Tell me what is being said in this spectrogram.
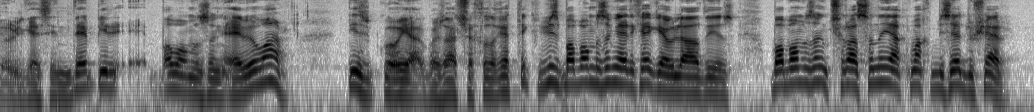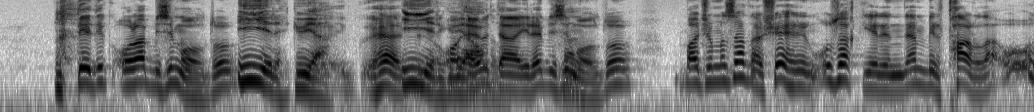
bölgesinde bir babamızın evi var. Biz goya göz açıklık ettik. Biz babamızın erkek evladıyız. Babamızın çırasını yakmak bize düşer. Dedik ora bizim oldu. İyi yeri güya. He, İyi yeri o güya ev aldılar. daire bizim Tabii. oldu. Bacımıza da şehrin uzak yerinden bir tarla. O,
